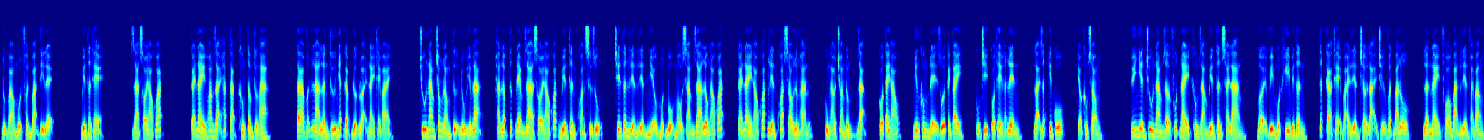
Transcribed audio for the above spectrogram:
đục vào một phần vạn tỷ lệ. Biến thân thể ra sói áo khoác. Cái này hoang dại hắc tạp không tầm thường a. Ta vẫn là lần thứ nhất gặp được loại này thẻ bài. Chu nam trong lòng tự nhủ hiếm lạ hắn lập tức đem ra sói áo khoác biến thân khoản sử dụng, trên thân liền liền nhiều một bộ màu xám da lông áo khoác, cái này áo khoác liền khoác sau lưng hắn, cùng áo choàng đồng dạng, có tay áo, nhưng không để duỗi cánh tay, cũng chỉ có thể hất lên, lại rất kiên cố, kéo không xong. Tuy nhiên chu nam giờ phút này không dám biến thân xài lang, bởi vì một khi biến thân, tất cả thẻ bài liền trở lại chữ vật ba lô, lần này phó bản liền phải băng.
